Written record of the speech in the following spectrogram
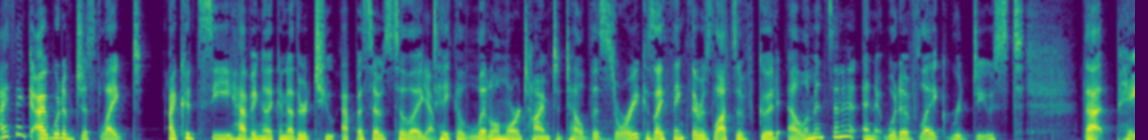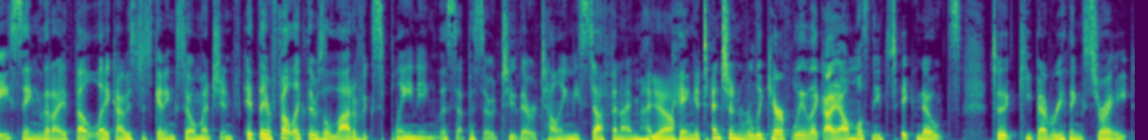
I think I would have just liked. I could see having like another two episodes to like Yep. take a little more time to tell this story because I think there was lots of good elements in it, and it would have like reduced that pacing that I felt like I was just getting so much. In it, there felt like there was a lot of explaining this episode too. They were telling me stuff, and I'm Yeah. paying attention really carefully. Like I almost need to take notes to keep everything straight.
